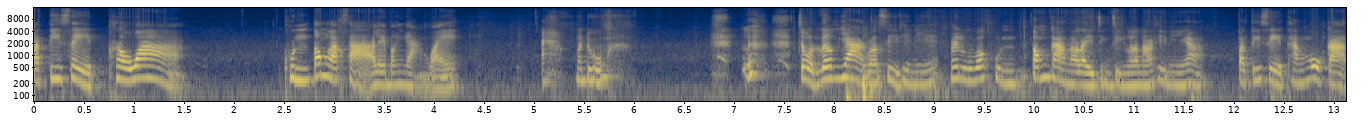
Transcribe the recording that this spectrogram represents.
ปฏิเสธ เพราะว่าคุณต้องรักษาอะไรบางอย่างไว้มาดูโจทย์เริ่มยากแล้วสิทีนี้ ไม่รู้ว่าคุณต้องการอะไรจริง ๆ แล้วนะทีนี้อะปฏิเสธทั้งโอกาส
